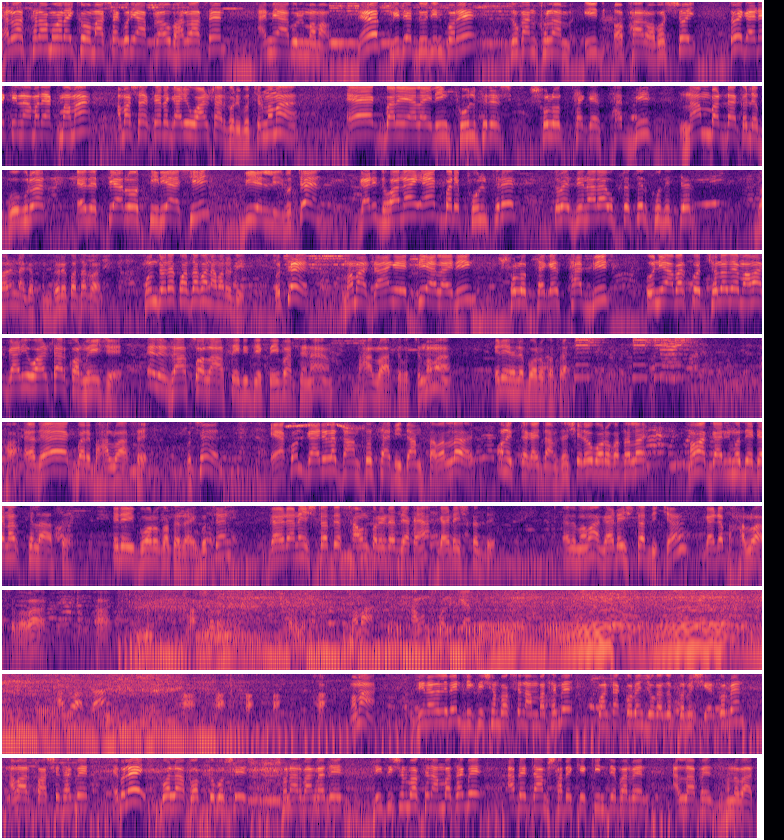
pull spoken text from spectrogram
Hello, আসসালামু আলাইকুম। আশা করি আপনারাও ভালো আছেন। আমি আবুল মামা দেখ ঈদের দুই দিন পরে দোকান খুললাম। ঈদ অফার অবশ্যই। তবে গাড়িটা কিনলাম আমার এক মামা, আমার সাথে একটা গাড়ি ওয়াল্টার করি, বুঝছেন মামা? একবারে লিঙ্ক ফুল ফ্রেশ, ষোলো থেকে ছাব্বিশ। নাম্বারটা করলে বগুড়ার, এদের তেরো তিরাশি বিয়াল্লিশ, বুঝছেন? গাড়ি ধোয়া নাই, একবারে ফুল ফ্রেশ। তবে জেনারা উঠতেছেন খুদিচ্ছেন ধরেন না ফোন ধরে কথা কন। ফোন ধরে কথা কন আমার ওটি। বুঝছে মামা ডাং এইটটি অ্যালাইডিং ষোলো থেকে ছাব্বিশ। উনি আবার করছিল যে, মামা, গাড়ি ওয়াল্টার কর্ম হয়েছে এই যে চলা আছে, এটি দেখতেই পারছে না। ভালো আছে বুঝছেন মামা? এটাই হলে বড় কথা। হ্যাঁ একবারে ভালো আছে। বুঝছেন? এখন গাড়ির দাম তো চাবি, দাম চাবার লয় অনেক টাকায় দাম সেটাও বড় কথা লয় মামা, গাড়ির মধ্যে এটা না ছেলা আছে। এটাই বড় কথা দেয় বুঝছেন? গাড়িটা না স্টার দিয়ে সাউন্ড করে এটা দেখা হ্যাঁ? গাড়িটা স্টার দে। তো মামা, গাড়িটা স্টার দিচ্ছে হ্যাঁ? গাড়িটা ভালো আছে বাবা। হ্যাঁ হ্যাঁ সরো। মামা সাউন্ড কোয়ালিটি এত। ভালো আছে হ্যাঁ হ্যাঁ হ্যাঁ হ্যাঁ হ্যাঁ। মামা জেনারেল নেবেন ডিক্রিপশন বক্সে নাম্বার থাকবে কন্ট্যাক্ট করবেন, যোগাযোগ করবেন শেয়ার করবেন, আমার পাশে থাকবেন। এবারে বলা বক্তব্য শেষ, সোনার বাংলাদেশ ডিক্রিপশন বক্সে নাম্বার থাকবে, আপনি দাম সাবেককে কিনতে পারবেন। আল্লাহ হাফেজ, ধন্যবাদ।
